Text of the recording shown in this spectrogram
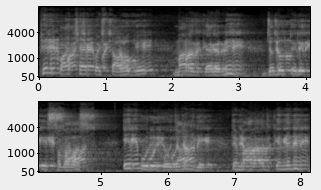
ਫਿਰ ਪਾਛੈ ਪਛਤਾਓਗੇ। ਮਹਾਰਾਜ ਕਹਿ ਰਹੇ ਨੇ ਜਦੋਂ ਤੇਰੇ ਇਹ ਸਵਾਸ ਇਹ ਪੂਰੇ ਹੋ ਜਾਣਗੇ ਤੇ ਮਹਾਰਾਜ ਕਹਿੰਦੇ ਨੇ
